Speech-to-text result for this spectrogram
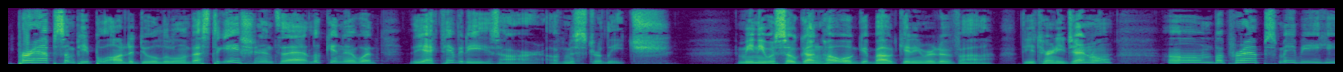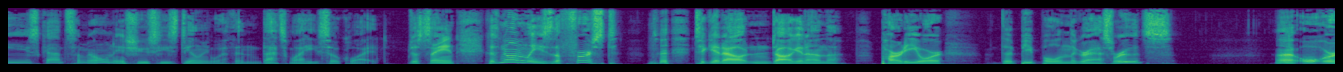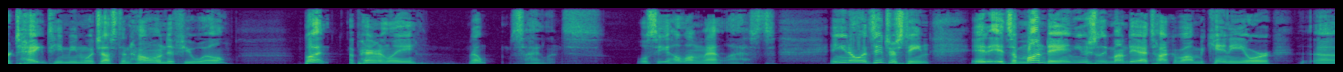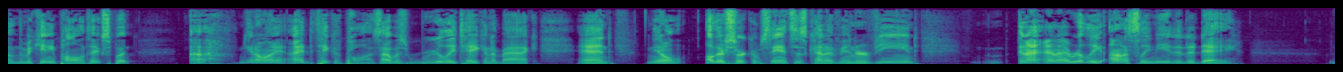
Perhaps some people ought to do a little investigation into that, look into what the activities are of Mr. Leach. I mean, he was so gung ho about getting rid of uh, the Attorney General, um, but perhaps maybe he's got some own issues he's dealing with, and that's why he's so quiet. Just saying, because normally he's the first to get out and dog it on the party or the people in the grassroots, uh, or, or tag teaming with Justin Holland, if you will. But apparently, nope, silence. We'll see how long that lasts. And you know, it's interesting. It, it's a Monday, and usually Monday I talk about McKinney or uh, the McKinney politics, but uh, you know, I, I, had to take a pause. I was really taken aback, and you know, other circumstances kind of intervened, and I and I really honestly needed a day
